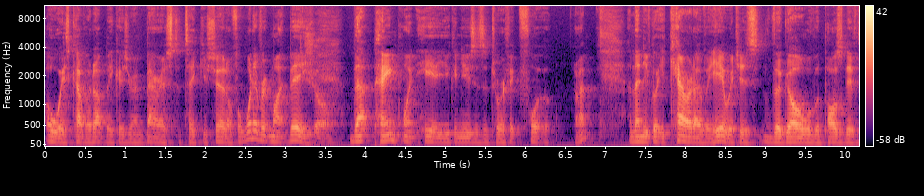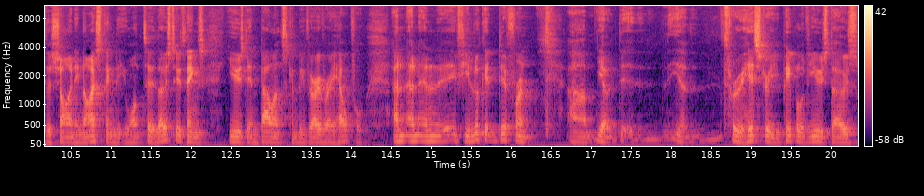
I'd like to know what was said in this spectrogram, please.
always covered up because you're embarrassed to take your shirt off, or whatever it might be. Sure. That pain point here you can use as a terrific foil. Right? And then you've got your carrot over here, which is the goal, the positive, the shiny, nice thing that you want to. Those two things used in balance can be very, very helpful. And and, and if you look at different, um, you know, you know, through history, people have used those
